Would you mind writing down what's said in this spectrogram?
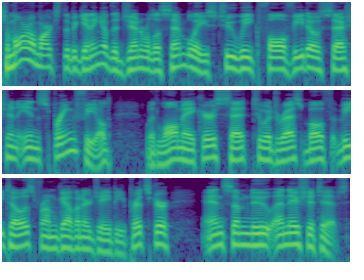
Tomorrow marks the beginning of the General Assembly's two week fall veto session in Springfield, with lawmakers set to address both vetoes from Governor J.B. Pritzker and some new initiatives.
